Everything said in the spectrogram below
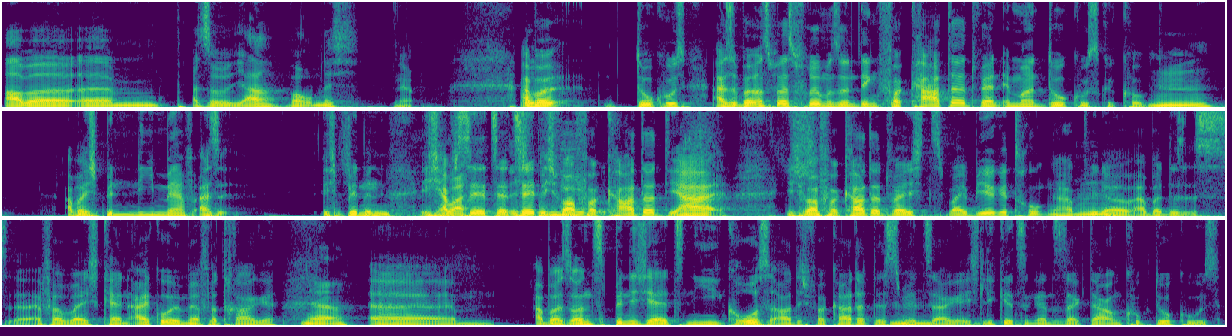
Aber, ähm, also ja, warum nicht? Aber Dokus, also bei uns war es früher immer so ein Ding, verkatert werden immer Dokus geguckt. Mhm. Aber ich bin nie mehr, also ich, Ich bin, bin- ich habe es dir jetzt ich erzählt, bin ich, war verkatert, ja, ich war verkatert, weil ich zwei Bier getrunken habe Mhm. wieder, aber das ist einfach, weil ich keinen Alkohol mehr vertrage. Ja. Ähm, aber sonst bin ich ja jetzt nie großartig verkatert, dass ich mir Mhm. jetzt sage, ich liege jetzt den ganzen Tag da und gucke Dokus.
